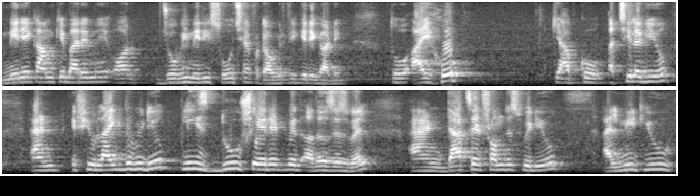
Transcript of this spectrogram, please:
मेरे काम के बारे में और जो भी मेरी सोच है फोटोग्राफी के रिगार्डिंग तो आई होप कि आपको अच्छी लगी हो। And if you like the video please do share it with others as well and that's it from this video. I'll meet you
